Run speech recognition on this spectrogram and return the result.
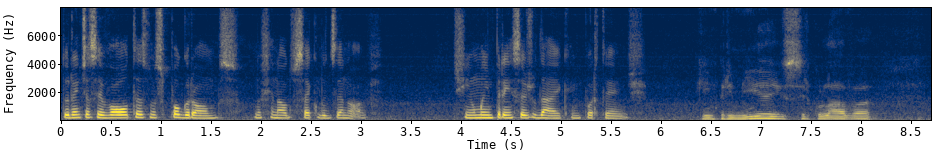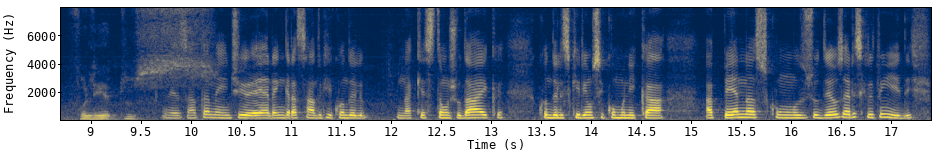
durante as revoltas nos pogroms, no final do século XIX tinha uma imprensa judaica importante. Que imprimia e circulava folhetos. Exatamente. Era engraçado que quando ele, na questão judaica, quando eles queriam se comunicar apenas com os judeus, era escrito em Yiddish.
